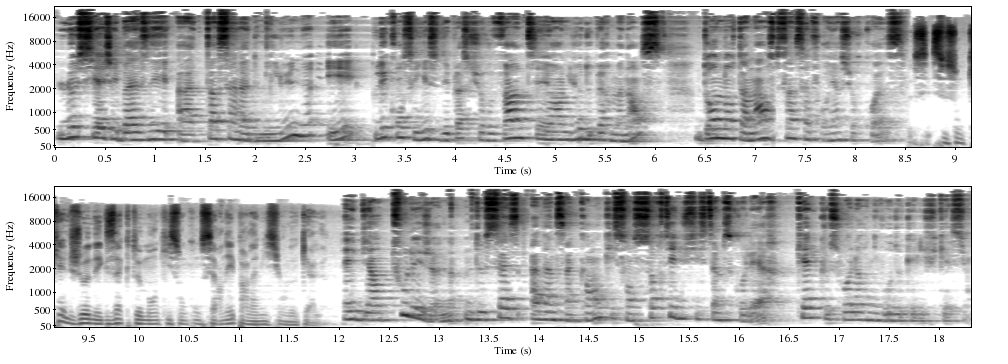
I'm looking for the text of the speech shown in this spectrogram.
Le siège est basé à Tassin-la-Demi-Lune et les conseillers se déplacent sur 21 lieux de permanence dont notamment Saint-Symphorien-sur-Coise. Ce sont quels jeunes exactement qui sont concernés par la mission locale? Eh bien, tous les jeunes de 16 à 25 ans qui sont sortis du système scolaire, quel que soit leur niveau de qualification.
